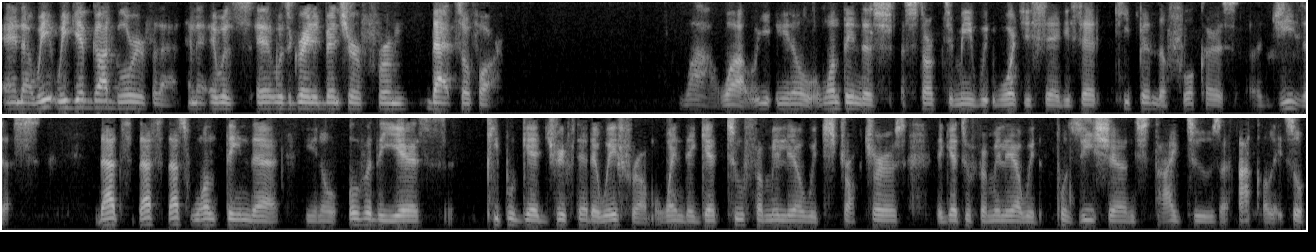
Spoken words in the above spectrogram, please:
And uh, we, we give God glory for that. And it was, it was a great adventure from that so far. Wow, wow. You, you know, one thing that struck to me with what you said, you said keeping the focus on Jesus. That's that's that's one thing that, you know, over the years people get drifted away from when they get too familiar with structures, they get too familiar with positions, titles, and accolades. So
